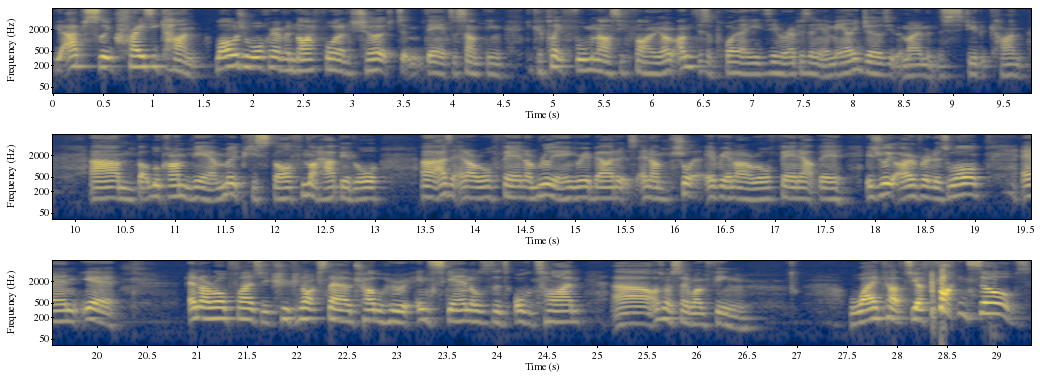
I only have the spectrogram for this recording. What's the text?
You absolute crazy cunt. Why would you walk around with a knife for at a church to dance or something? You complete fool nasty fine. I'm, I'm disappointed that he's even representing a Manly jersey at the moment, this stupid cunt. Um, but look, I'm, yeah, I'm really pissed off. I'm not happy at all. Uh, as an NRL fan, I'm really angry about it, and I'm sure every NRL fan out there is really over it as well. And yeah, NRL players who, cannot stay out of trouble, who are in scandals all the time. Uh, I was going to say one thing. Wake up to your fucking selves,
